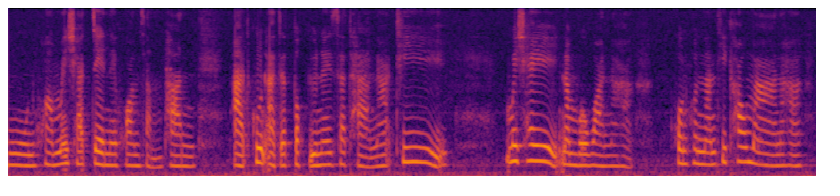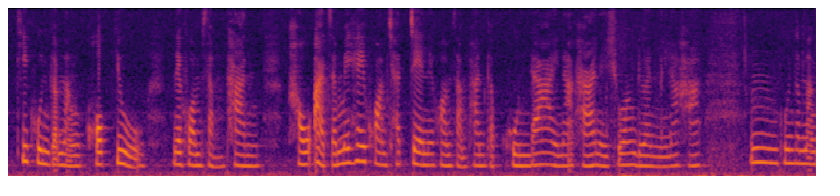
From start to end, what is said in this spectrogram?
มูลความไม่ชัดเจนในความสัมพันธ์ อาจคุณอาจจะตกอยู่ในสถานะที่ไม่ใช่ number one นะคะคนคนนั้นที่เข้ามานะคะ ที่คุณกำลังคบอยู่ในความสัมพันธ์ เขาอาจจะไม่ให้ความชัดเจนในความสัมพันธ์กับคุณได้นะคะ ในช่วงเดือนนี้นะคะ อืมคุณกำลัง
